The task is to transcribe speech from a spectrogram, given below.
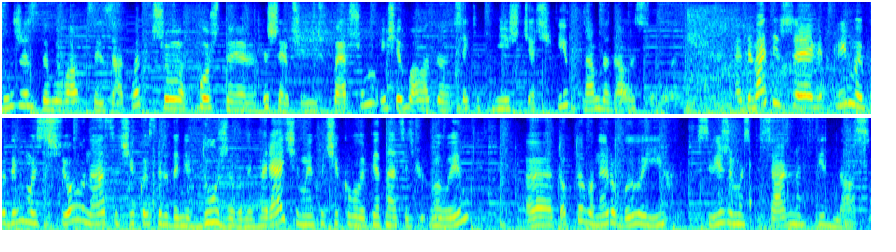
дуже здивував цей заклад, що коштує дешевше ніж в першому, і ще багато всяких ніж черчків нам додали з собою. Давайте вже відкриємо і подивимося, що у нас очікує всередині. Дуже вони гарячі. Ми їх очікували 15 хвилин. Е, Тобто вони робили їх свіжими спеціально під нас,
